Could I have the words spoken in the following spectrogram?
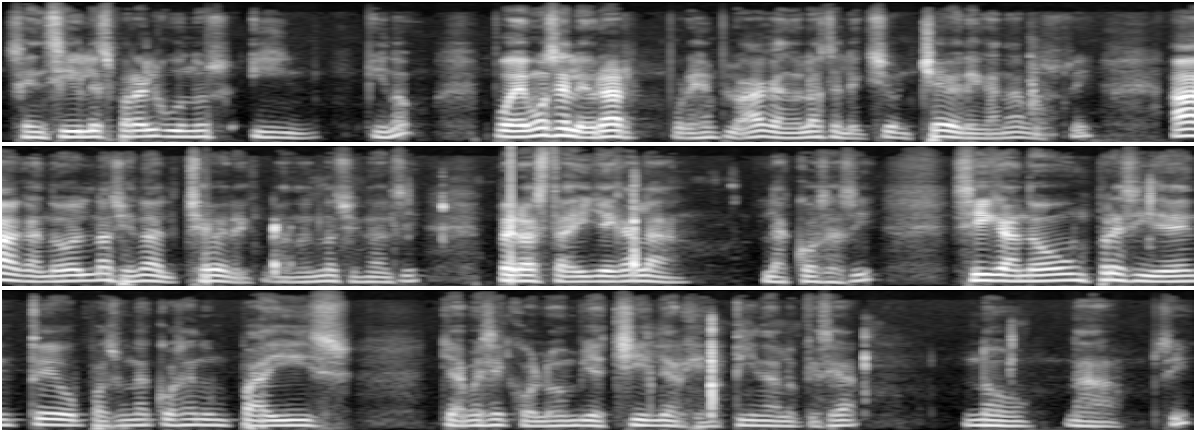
sensibles para algunos y, y no. Podemos celebrar, por ejemplo, ah, ganó la selección, chévere, ganamos, ¿sí? Ah, ganó el Nacional, chévere, ganó el Nacional, sí. Pero hasta ahí llega la, la cosa, ¿sí? Si ganó un presidente o pasó una cosa en un país, llámese Colombia, Chile, Argentina, lo que sea, no, nada, ¿sí?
